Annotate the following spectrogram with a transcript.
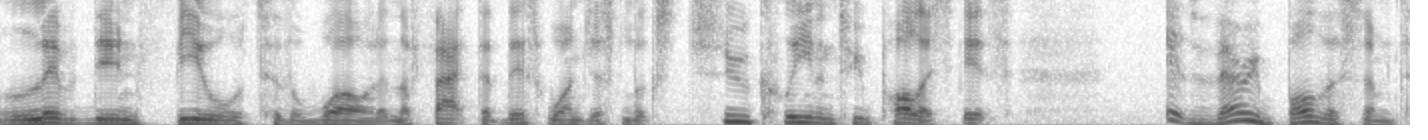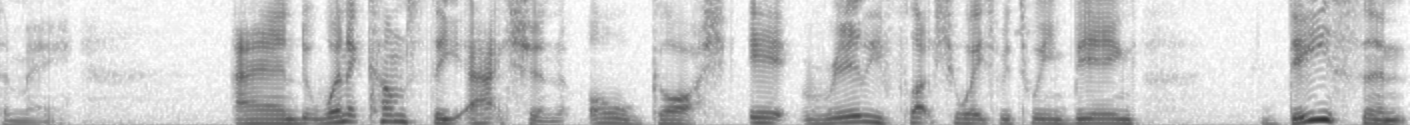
lived in feel to the world. And the fact that this one just looks too clean and too polished, it's it's very bothersome to me. And when it comes to the action, oh gosh, it really fluctuates between being decent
